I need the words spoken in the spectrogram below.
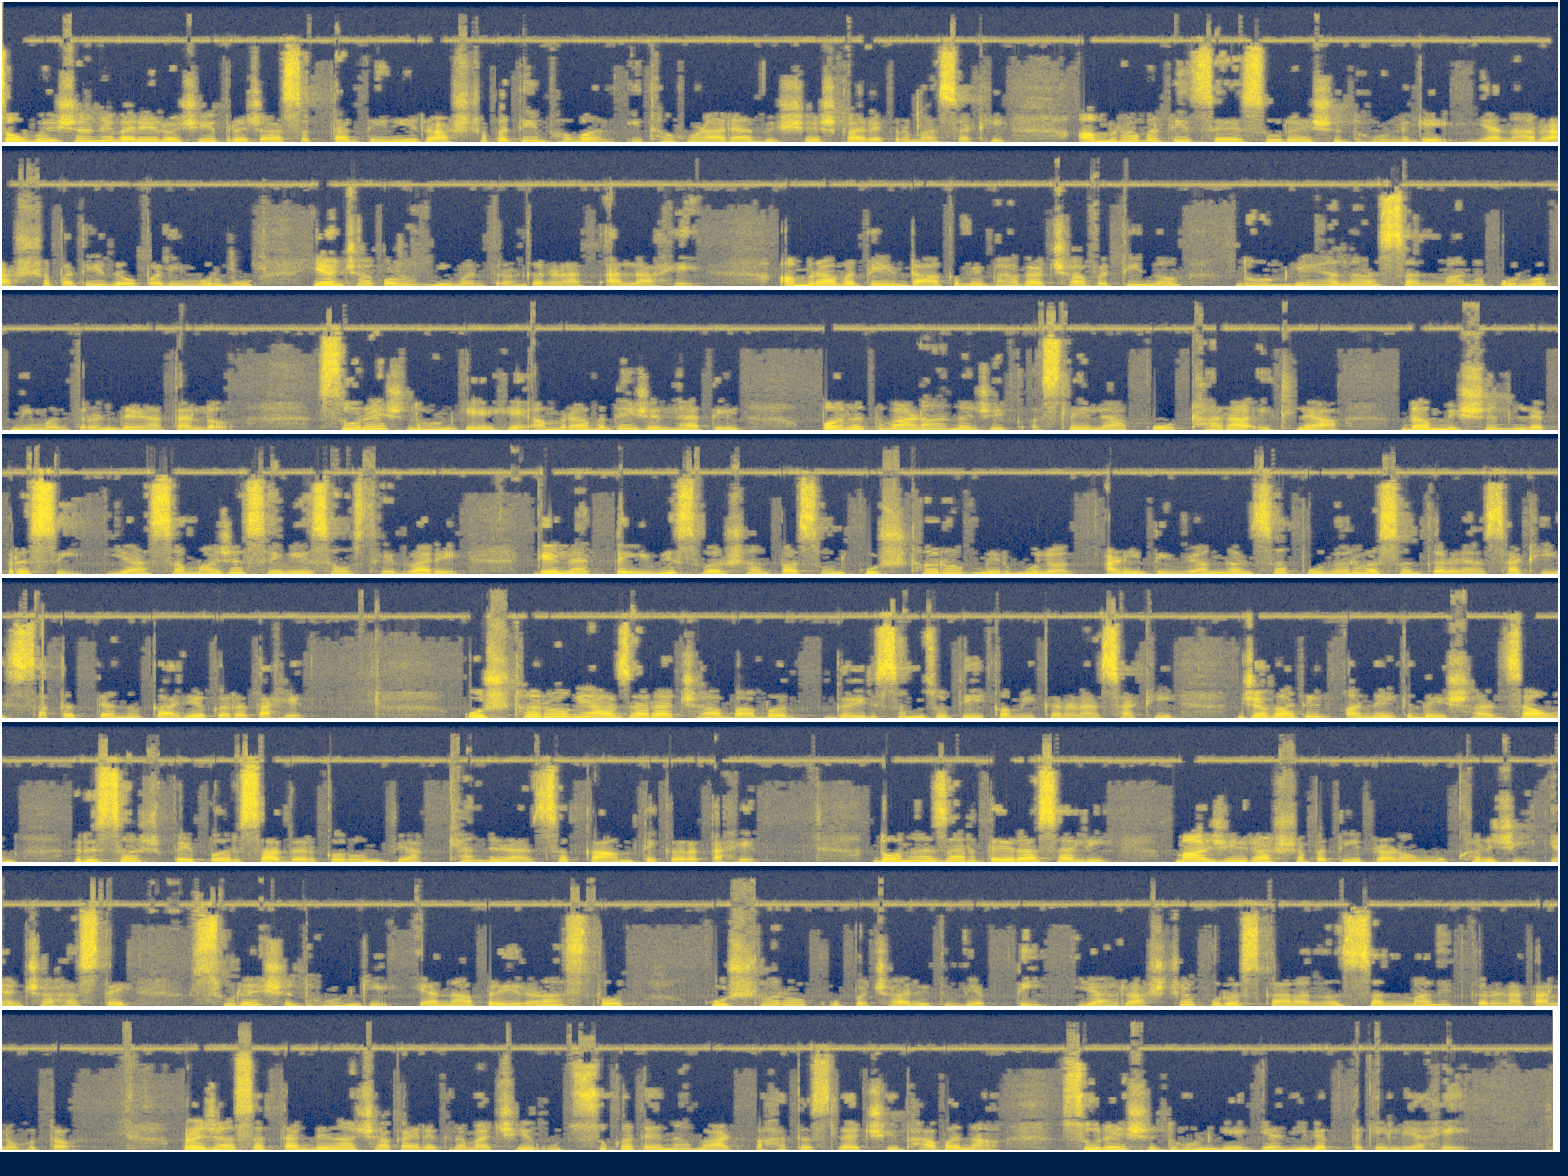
सव्वीस जानेवारी रोजी प्रजासत्ताक दिनी राष्ट्रपती भवन इथं होणाऱ्या विशेष कार्यक्रमासाठी अमरावतीचे सुरेश धोंडगे यांना राष्ट्रपती द्रौपदी मुर्मू यांच्याकडून निमंत्रण करण्यात आलं आहे. अमरावती डाक विभागाच्या वतीनं धोंडगे यांना सन्मानपूर्वक निमंत्रण देण्यात आलं. सुरेश धोंडगे हे अमरावती जिल्ह्यातील परतवाडा नजीक असलेल्या कोठारा इथल्या द मिशन लेप्रसी या समाजसेवी संस्थेद्वारे गेल्या तेवीस वर्षांपासून कुष्ठरोग निर्मूलन आणि दिव्यांगांचं पुनर्वसन करण्यासाठी सातत्यानं कार्य करत आहेत. कुष्ठरोग या आजाराच्या बाबत गैरसमजुती कमी करण्यासाठी जगातील अनेक देशात जाऊन रिसर्च पेपर सादर करून व्याख्यान देण्याचं काम ते करत आहेत. दोन हजार तेरा साली माजी राष्ट्रपती प्रणव मुखर्जी यांच्या हस्ते सुरेश धोंडगे यांना प्रेरणास्त्रोत कुष्ठरोग उपचारित व्यक्ती या राष्ट्रीय पुरस्कारानं सन्मानित करण्यात आलं होतं. प्रजासत्ताक दिनाच्या कार्यक्रमाची उत्सुकतेनं वाट पाहत असल्याची भावना सुरेश धोंडगे यांनी व्यक्त केली आहे.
